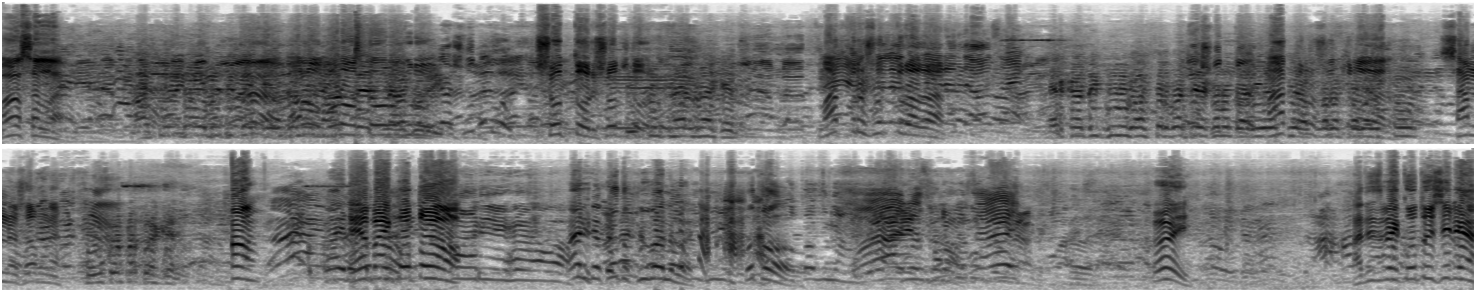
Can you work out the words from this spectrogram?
মাসাল্লাহ সত্তর সত্তর। মাত্র সত্তর হাজার। একাধিক গরু রাস্তার পাশে এখনও দাঁড়িয়ে আছে মাত্র আপনারা সত্তর সবাই একটু সামনে সামনে। থাকেন এ ভাই কত? ওই হাদিস ভাই কত এটা?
